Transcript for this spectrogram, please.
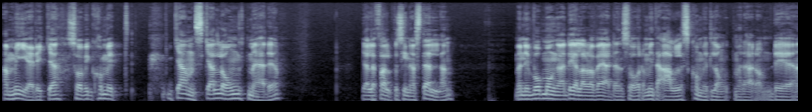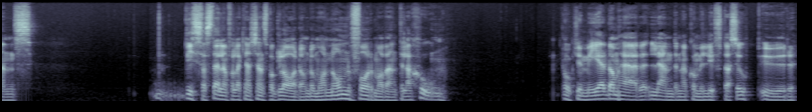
Amerika så har vi kommit ganska långt med det. I alla fall på sina ställen. Men i många delar av världen så har de inte alls kommit långt med det här om det är ens Vissa ställen får kanske ens vara glada om de har någon form av ventilation. Och ju mer de här länderna kommer lyftas upp ur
